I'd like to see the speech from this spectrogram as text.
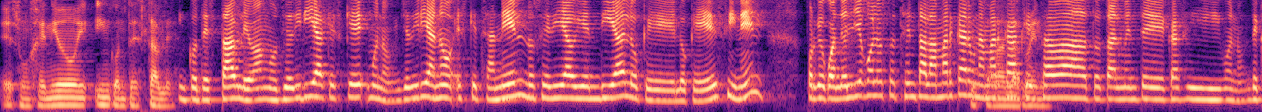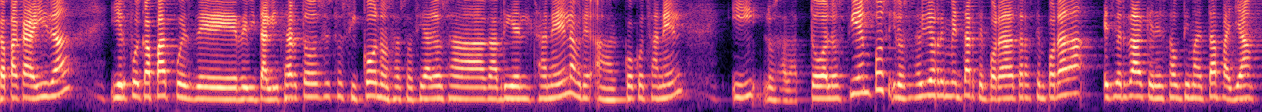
Es un genio incontestable. Incontestable, vamos. Yo diría que es que, bueno, yo diría no, es que Chanel no sería hoy en día lo que, lo que es sin él. Porque cuando él llegó a los 80 a la marca era una marca que estaba totalmente casi, bueno, de capa caída y él fue capaz pues de revitalizar todos esos iconos asociados a Gabriel Chanel, a Coco Chanel y los adaptó a los tiempos y los ha sabido reinventar temporada tras temporada. Es verdad que en esta última etapa ya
